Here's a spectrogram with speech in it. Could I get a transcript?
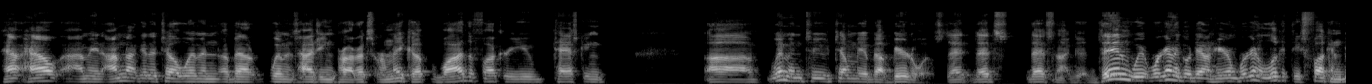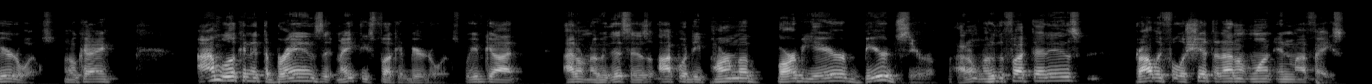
How, how, I mean, I'm not going to tell women about women's hygiene products or makeup. Why the fuck are you tasking uh, women to tell me about beard oils. That that's that's not good. Then we're, we're going to go down here and we're going to look at these fucking beard oils. Okay, I'm looking at the brands that make these fucking beard oils. We've got, I don't know who this is, Acqua di Parma Barbier Beard Serum. I don't know who the fuck that is. Probably full of shit that I don't want in my face.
